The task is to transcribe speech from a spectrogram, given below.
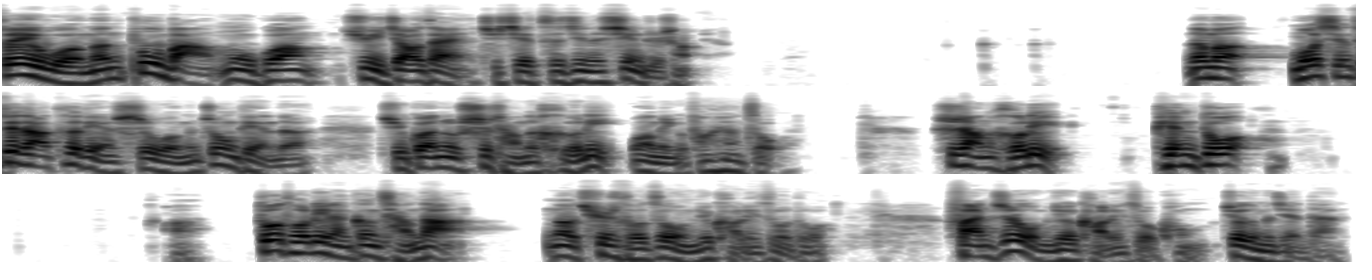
所以，我们不把目光聚焦在这些资金的性质上面。那么，模型最大的特点是我们重点的去关注市场的合力往哪个方向走。市场的合力偏多，啊，多头力量更强大，那趋势投资我们就考虑做多；反之，我们就考虑做空，就这么简单。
